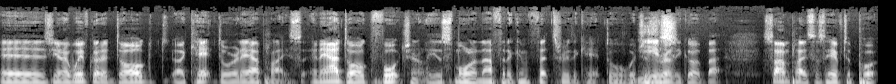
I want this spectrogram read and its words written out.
is you know we've got a dog, a cat door at our place, and our dog fortunately is small enough that it can fit through the cat door, which Yes. is really good. But some places have to put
